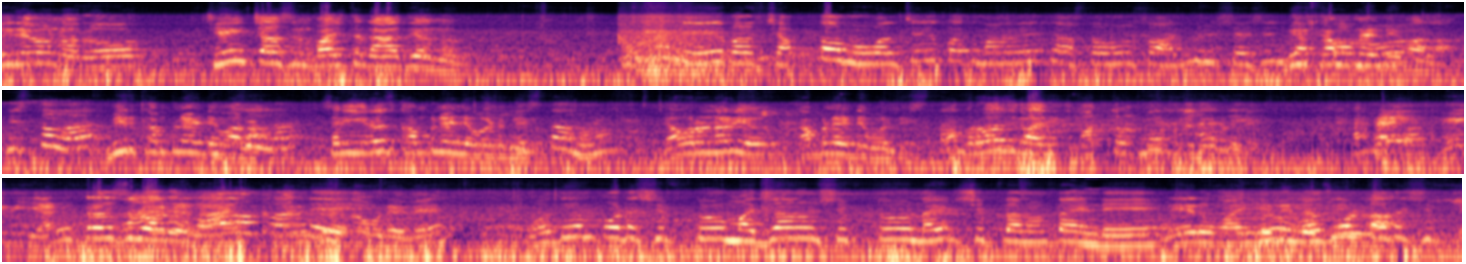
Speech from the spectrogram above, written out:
మీరేమన్నారు? చేయించాల్సిన బాధ్యత నాది అన్నారు. వాళ్ళకి చెప్తాము వాళ్ళు చేయకపోతే మనం ఏం చేస్తాము? సో అడ్మినిస్ట్రేషన్ మీరు కంప్లైంట్ ఇవ్వాలా? ఇస్తావా మీరు కంప్లైంట్ ఇవ్వాలా? సరే ఈ రోజు కంప్లైంట్ ఇవ్వండి ఇస్తాను. ఎవరున్నారు? ఎవరు కంప్లైంట్ ఇవ్వండి. ఒక రోజు కాదు మొత్తం ఎంట్రన్స్ ఉండేది ఉదయం పూట షిఫ్ట్ మధ్యాహ్నం షిఫ్ట్ నైట్ షిఫ్ట్ అని ఉంటాయండి నేను ఉదయం. పూట షిఫ్ట్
